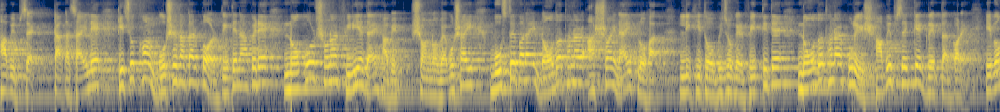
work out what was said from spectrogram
হাবিব শেখ। টাকা চাইলে কিছুক্ষণ বসে থাকার পর দিতে না পেরে নকল সোনা ফিরিয়ে দেয় হাবিব। স্বর্ণ ব্যবসায়ী বুঝতে পারায় নওদা থানার আশ্রয় নেয় প্রহাত লিখিত অভিযোগের ভিত্তিতে নওদা থানার পুলিশ হাবিব শেখকে গ্রেপ্তার করে এবং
